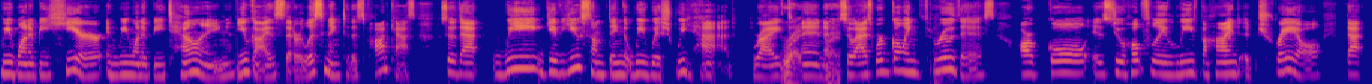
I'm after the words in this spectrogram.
we want to be here and we want to be telling you guys that are listening to this podcast so that we give you something that we wish we had, right? Right. And right. so as we're going through this, our goal is to hopefully leave behind a trail that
